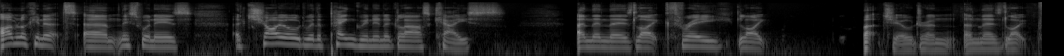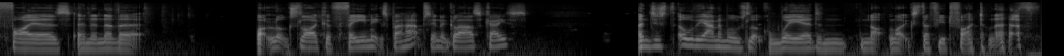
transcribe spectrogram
I'm looking at um, this one is a child with a penguin in a glass case, and then there's like three like butt children, and there's like fires and another what looks like a phoenix perhaps in a glass case, and just all the animals look weird and not like stuff you'd find on Earth.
